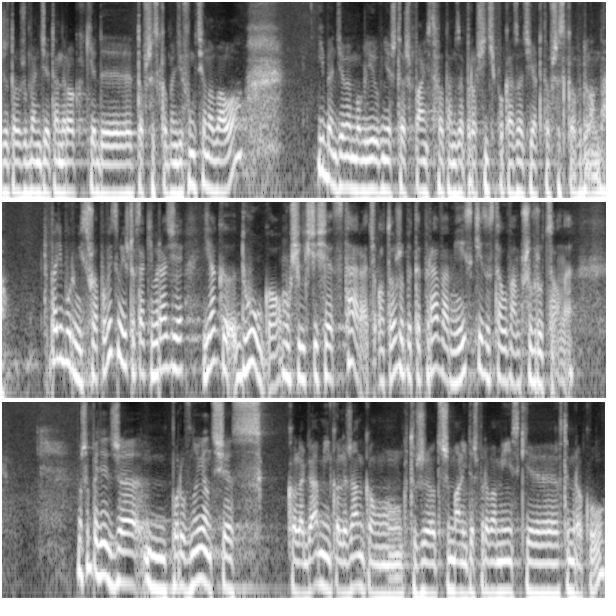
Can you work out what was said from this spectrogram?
że to już będzie ten rok, kiedy to wszystko będzie funkcjonowało. I będziemy mogli również też Państwa tam zaprosić i pokazać, jak to wszystko wygląda. Panie burmistrzu, a powiedzmy jeszcze w takim razie, jak długo musieliście się starać o to, żeby te prawa miejskie zostały wam przywrócone? Muszę powiedzieć, że mm, porównując się z kolegami i koleżanką, którzy otrzymali też prawa miejskie w tym roku.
